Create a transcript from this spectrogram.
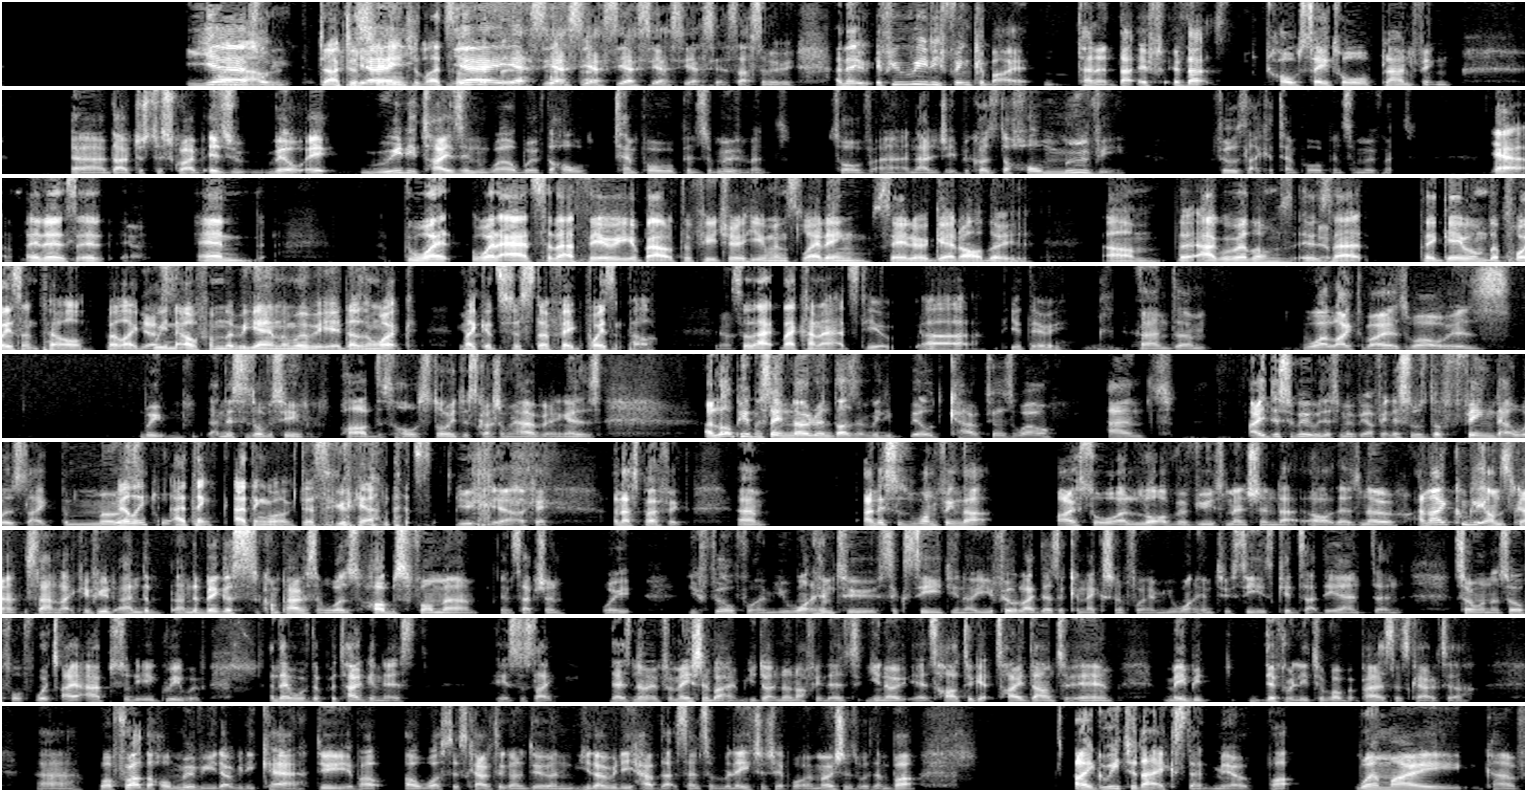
yeah when, um, Doctor yeah, Strange lets yeah yes yes yes yes yes yes yes that's the movie and then if you really think about it Tenet that if if that whole Sator plan thing uh, that I've just described is real it really ties in well with the whole temporal pincer movement sort of uh, analogy because the whole movie feels like a temporal pincer movement. Yeah, it is. It yeah. And what what adds to that theory about the future humans letting Sator get all the um the algorithms is yep. that they gave him the poison pill, but like yes. we know from the beginning of the movie, it doesn't work. Yeah. Like it's just a fake poison pill. Yeah. So that that kind of adds to your uh your theory. And um, what I liked about it as well is we and this is obviously part of this whole story discussion we're having is a lot of people say Nolan doesn't really build characters well, and I disagree with this movie. I think this was the thing that was like the most. Really, I think I think we'll disagree on this. You, yeah, okay, and that's perfect. Um, and this is one thing that I saw a lot of reviews mention that oh, there's no, and I completely understand. Like if you and the and the biggest comparison was Hobbs from uh, Inception, where he, you feel for him you want him to succeed you know you feel like there's a connection for him you want him to see his kids at the end and so on and so forth which i absolutely agree with and then with the protagonist it's just like there's no information about him. You don't know nothing. There's you know it's hard to get tied down to him maybe differently to robert pattinson's character. Uh, well throughout the whole movie you don't really care do you about oh what's this character going to do? And you don't really have that sense of relationship or emotions with him. But i agree to that extent mio. But when my kind of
